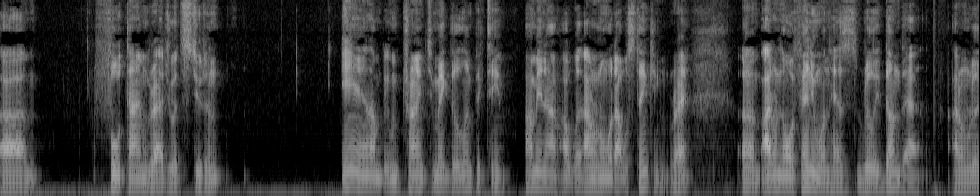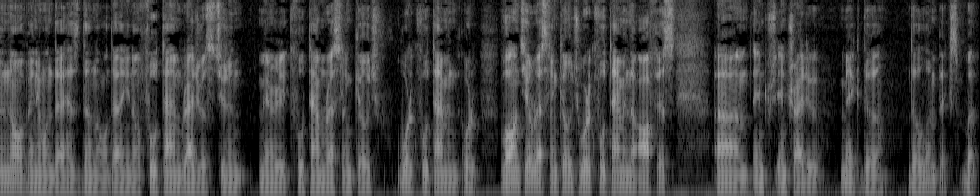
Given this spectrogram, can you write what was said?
Um, full time graduate student, and I'm, I'm trying to make the Olympic team. I mean, I, I, I don't know what I was thinking, right? Um, I don't know if anyone has really done that. I don't really know of anyone that has done all that. You know, full time graduate student, married, full time wrestling coach, work full time in or volunteer wrestling coach, work full time in the office, um, and and try to make the the Olympics. But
